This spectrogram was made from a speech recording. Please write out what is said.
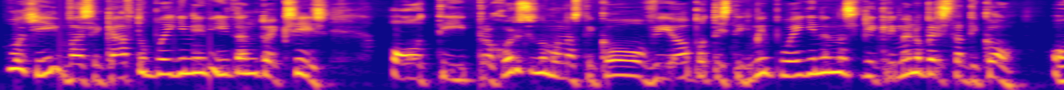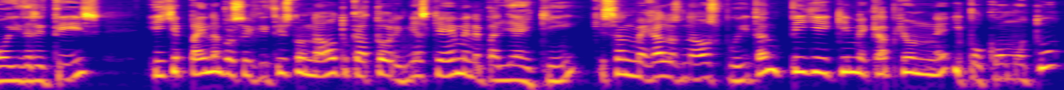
Όχι, βασικά αυτό που έγινε ήταν το εξής. Ότι προχώρησε στο μοναστικό βίο από τη στιγμή που έγινε ένα συγκεκριμένο περιστατικό. Ο ιδρυτής είχε πάει να προσευχηθεί στο ναό του Κατόρι, μιας και έμενε παλιά εκεί και σαν μεγάλος ναός που ήταν, πήγε εκεί με κάποιον υποκόμο του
